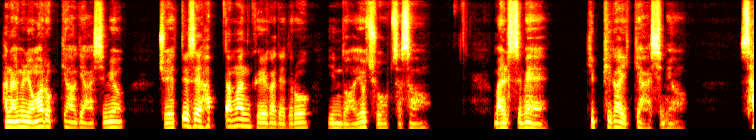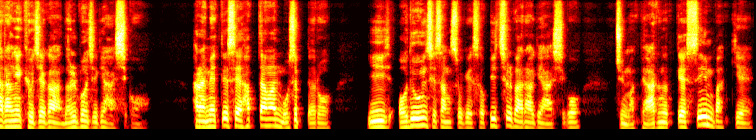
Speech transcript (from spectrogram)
하나님을 영화롭게 하게 하시며 주의 뜻에 합당한 교회가 되도록 인도하여 주옵소서. 말씀에 깊이가 있게 하시며 사랑의 교제가 넓어지게 하시고 하나님의 뜻에 합당한 모습대로 이 어두운 세상 속에서 빛을 발하게 하시고 주님 앞에 아름답게 쓰임 받기에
